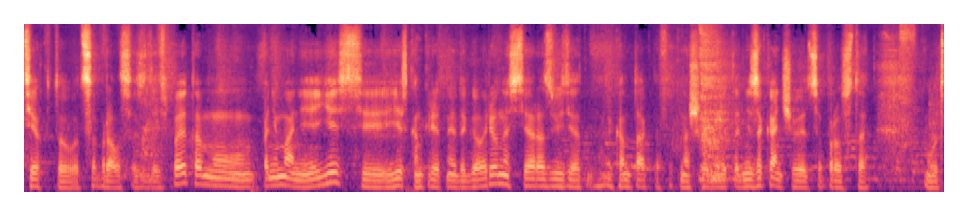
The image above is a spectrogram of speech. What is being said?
тех, кто вот собрался здесь. Поэтому понимание есть, и есть конкретные договоренности о развитии контактов, отношений. Это не заканчивается просто вот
